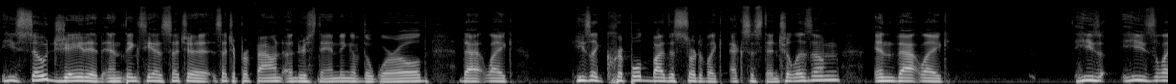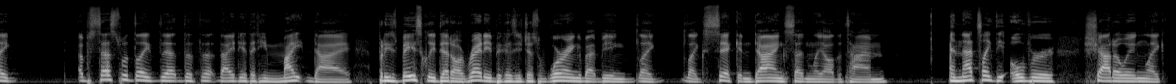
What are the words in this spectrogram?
he's so jaded and thinks he has such a such a profound understanding of the world that like he's like crippled by this sort of like existentialism in that like he's he's like obsessed with like the, the the the idea that he might die but he's basically dead already because he's just worrying about being like like sick and dying suddenly all the time. And that's like the overshadowing like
